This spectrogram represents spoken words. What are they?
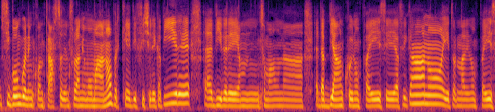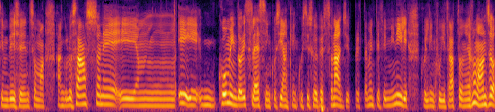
si pongono in contrasto dentro l'animo umano perché è difficile capire, eh, vivere insomma una, da bianco in un paese africano e tornare in un paese invece insomma anglosassone e, e come in Doris Lessing così anche in questi suoi personaggi prettamente femminili, quelli in cui tratto nel romanzo,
